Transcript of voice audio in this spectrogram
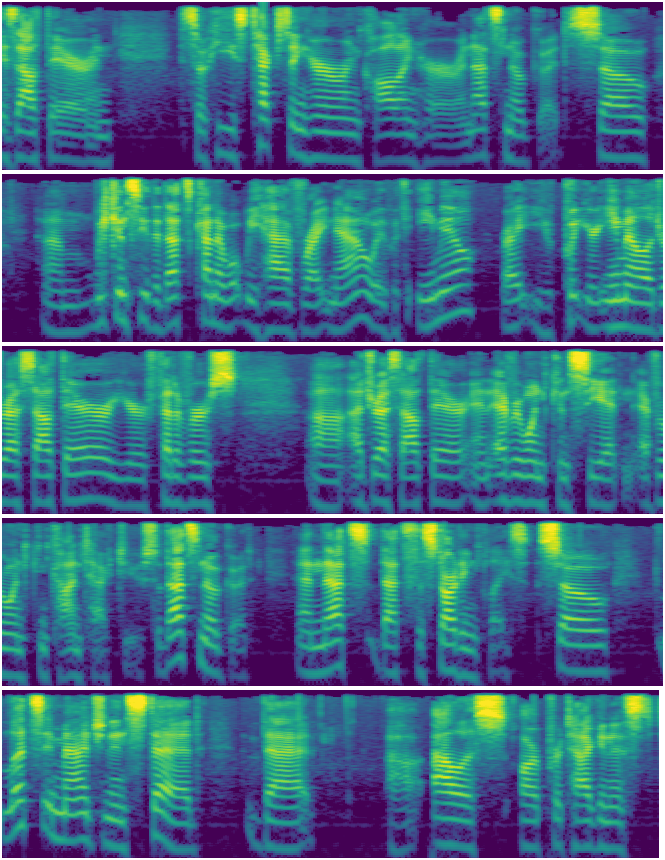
is out there, and so he's texting her and calling her, and that's no good. So um, we can see that that's kind of what we have right now with, with, email, right? You put your email address out there, or your Fediverse uh, address out there, and everyone can see it, and everyone can contact you. So that's no good, and that's that's the starting place. So let's imagine instead that uh, Alice, our protagonist,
